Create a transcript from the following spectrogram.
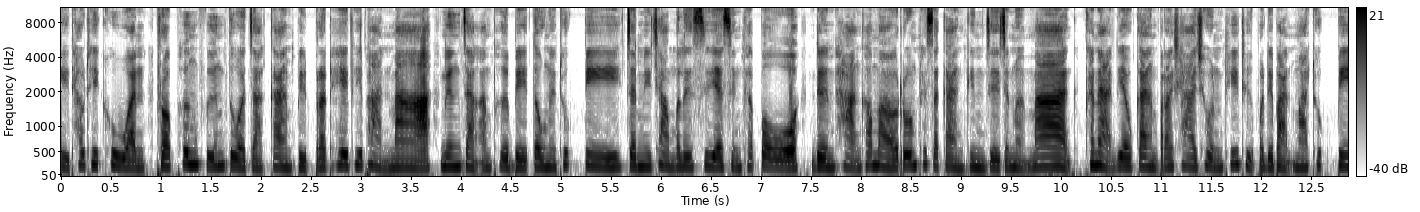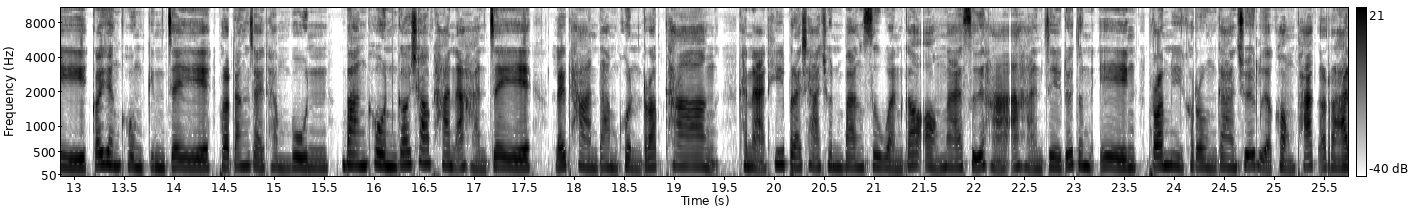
ดีเท่าที่ควร เพราะเพิ่งฟื้นตัวจากการปิดประเทศที่ผ่านมา เนื่องจากอำเภอเบตงในทุกปี จะมีชาวมาเลเซียสิงคโปร์เดินทางเข้ามาร่วมเทศกาลกินเจจำนวนมาก ขณะเดียวกันประชาชนที่ถือปฏิบัติมาทุกปี ก็ยังคงกินเจ เพราะตั้งใจทำบุญ บางคนก็ชอบทานอาหารเจ และทานตามคนรอบข้าง ขณะที่ประชาชนบางส่วนก็ออกมาซื้อหาอาหารเจด้วยตนเอง เพราะมีโครงการช่วยเหลือของภาครัฐ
